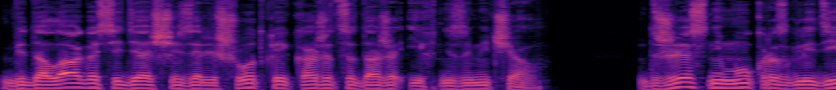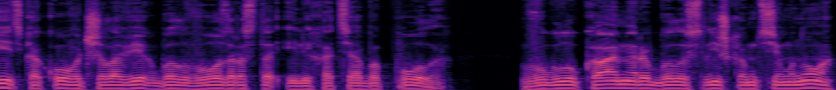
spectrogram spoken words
Бедолага, сидящий за решеткой, кажется, даже их не замечал. Джесс не мог разглядеть, какого человек был возраста или хотя бы пола. В углу камеры было слишком темно,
